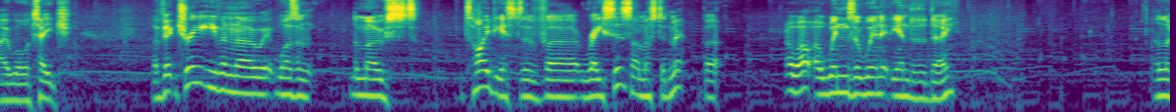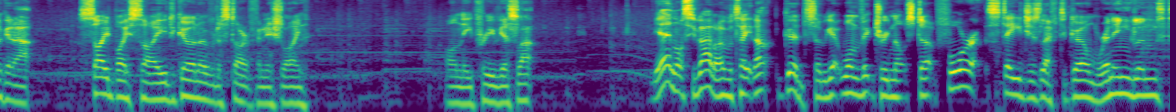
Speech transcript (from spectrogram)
I will take a victory, even though it wasn't the most tidiest of uh, races, I must admit. But, oh well, a win's a win at the end of the day. And look at that. Side by side, going over the start-finish line on the previous lap. Yeah, not too bad. I will take that. Good. So we get one victory notched up. Four stages left to go, and we're in England.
